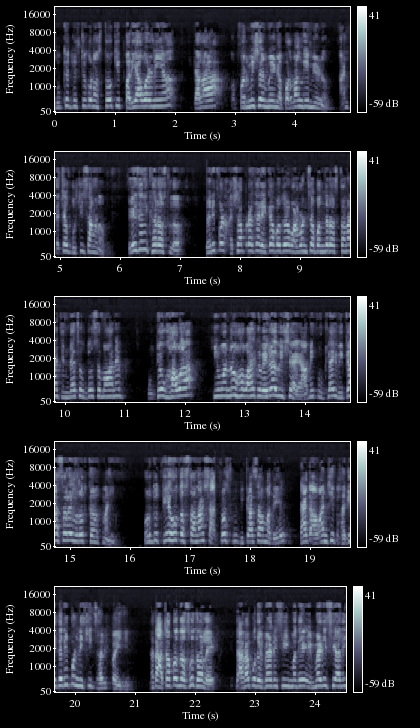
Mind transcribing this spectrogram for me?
मुख्य दृष्टिकोन असतो की पर्यावरणीय त्याला परमिशन मिळणं परवानगी मिळणं आणि त्याच्या गोष्टी सांगणं. हे जरी खरं असलं तरी पण अशा प्रकारे एका बाजूला वाळवणचा बंदर असताना जिल्ह्याच्या उद्योग समूहाने उद्योग हवा किंवा न हवा हा एक वेगळा विषय आहे. आम्ही कुठल्याही विकासाला विरोध करत नाही. परंतु ते होत असताना शाश्वत विकासामध्ये त्या गावांची भागीदारी पण निश्चित झाली पाहिजे. आता आतापर्यंत असं झालंय तारापूर एमआयडीसी मध्ये एमआयडीसी आली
